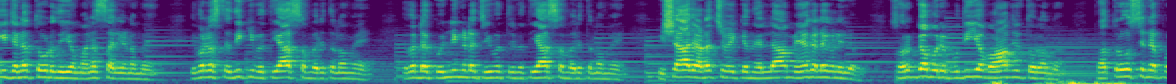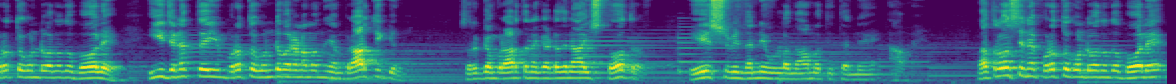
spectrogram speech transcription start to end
ഈ ജനത്തോട് ദൈവം മനസ്സറിയണമേ. ഇവരുടെ സ്ഥിതിക്ക് വ്യത്യാസം വരുത്തണമേ. ഇവരുടെ കുഞ്ഞുങ്ങളുടെ ജീവിതത്തിൽ വ്യത്യാസം വരുത്തണമേ. പിശാജ് അടച്ചു വയ്ക്കുന്ന എല്ലാ മേഖലകളിലും സ്വർഗം ഒരു പുതിയ വാതിൽ തുറന്ന് പത്രോസിനെ പുറത്തു കൊണ്ടുവന്നതുപോലെ ഈ ജനത്തെയും പുറത്തു കൊണ്ടുവരണമെന്ന് ഞാൻ പ്രാർത്ഥിക്കുന്നു. സ്വർഗം പ്രാർത്ഥന കേട്ടതിനായി സ്തോത്രം. യേശുവിൻ തന്നെയുള്ള നാമത്തിൽ തന്നെ ആമേ പത്രോസിനെ പുറത്തു കൊണ്ടുവന്നതുപോലെ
